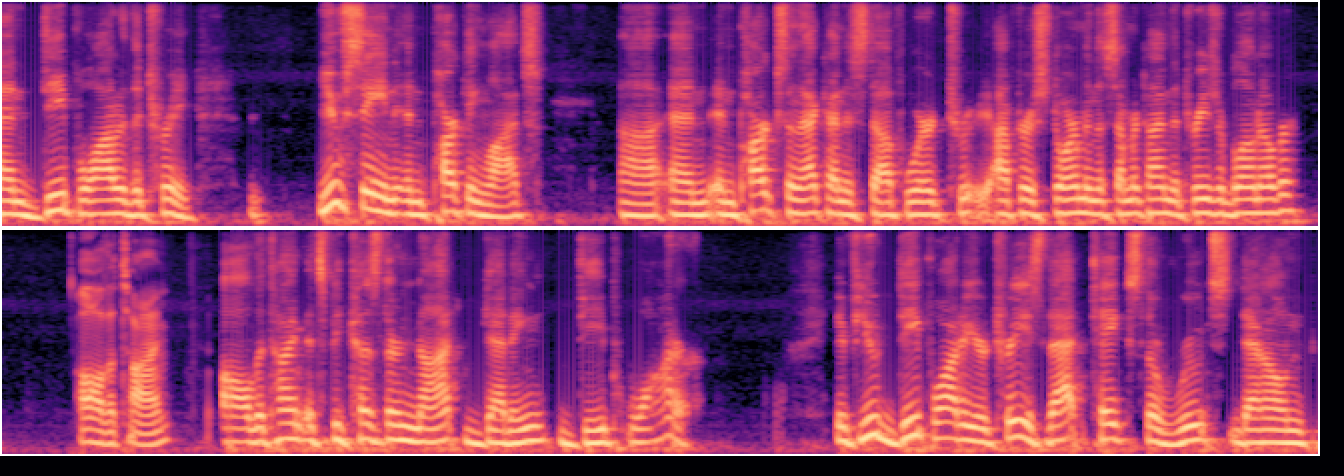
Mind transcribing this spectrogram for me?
and deep water the tree. You've seen in parking lots uh, and in parks and that kind of stuff where after a storm in the summertime the trees are blown over all the time. all the time. It's because they're not getting deep water. If you deep water your trees, that takes the roots down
